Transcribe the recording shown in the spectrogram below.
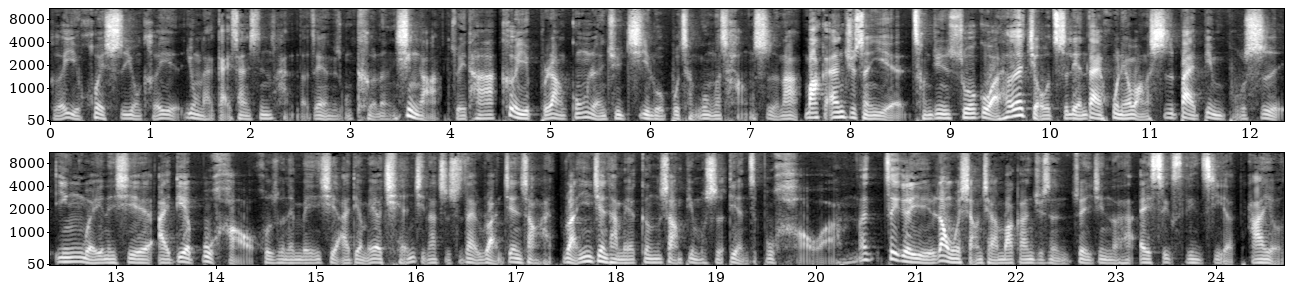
可以会适用，可以用来改善生产的这样一种可能性啊，所以他刻意不让工人去记录不成功的尝试。那 Mark Anderson 也曾经说过啊，他说在九十年代互联网的失败，并不是因为那些 idea 不好，或者说那没一些 idea 没有前景，那只是在软件上还软硬件上没有跟上，并不是点子不好啊。那这个也让我想起来 Mark Anderson 最近的他 A16Z 啊，他有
